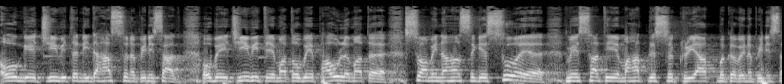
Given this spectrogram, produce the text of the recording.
ඔවුන්ගේ ජීවිත නිදහස් වන පිණිසත් ඔබේ ජීවිතය මත ඔබේ පවුල මත ස්වාමීන් වහන්සේගේ සුවය මේ සතියේ මහත් ලෙස ක්‍රියාත්මක වෙන පිණිසත්.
